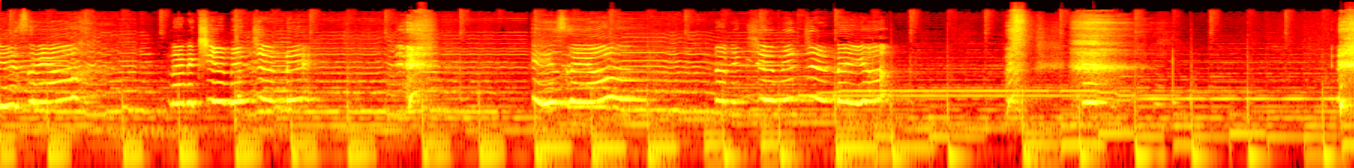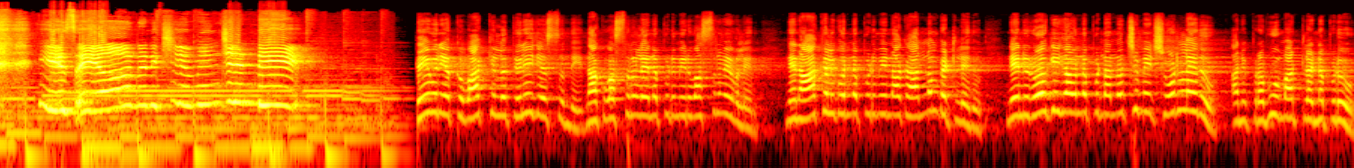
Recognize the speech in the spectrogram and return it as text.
యేసయ్యా నన్ను క్షమించండి. యేసయ్యా నన్ను క్షమించండి అయ్యా. నన్ను క్షమించండి. దేవుని యొక్క వాక్యంలో తెలియజేస్తుంది నాకు వస్త్రం లేనప్పుడు మీరు వస్త్రం ఇవ్వలేదు. నేను ఆకలి కొన్నప్పుడు మీరు నాకు అన్నం పెట్టలేదు. నేను రోగిగా ఉన్నప్పుడు నన్ను వచ్చి మీరు చూడలేదు. అని ప్రభువు మాట్లాడినప్పుడు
